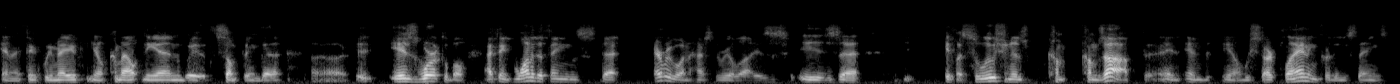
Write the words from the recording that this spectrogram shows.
and I think we may, you know, come out in the end with something that uh, is workable. I think one of the things that everyone has to realize is that if a solution is com- comes up and, and you know we start planning for these things,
